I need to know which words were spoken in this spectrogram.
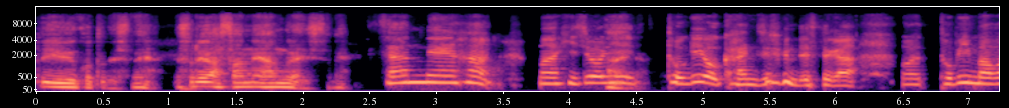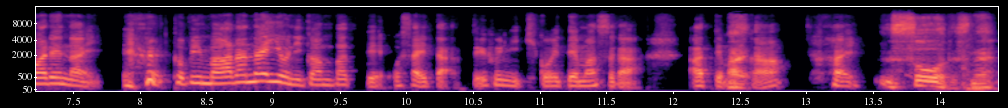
ということですね。それは3年半ぐらいですね。3年半、まあ非常にはいトゲを感じるんですが、まあ、飛び回れない、飛び回らないように頑張って抑えたというふうに聞こえてますが、合ってますか？はい。そうですね。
